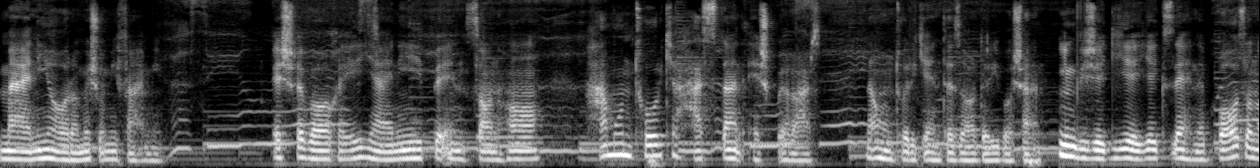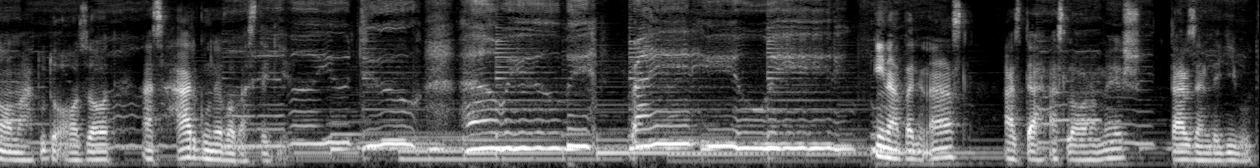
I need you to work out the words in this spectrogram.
معنی آرامش رو می‌فهمیم. عشق واقعی یعنی به انسانها همونطور که هستن عشق بورز نه اونطوری که انتظار داری باشن. این ویژگی یک ذهن باز و نامحدود و آزاد از هر گونه وابستگیه. این اولین اصل از ده اصل آرامش در زندگی بود.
